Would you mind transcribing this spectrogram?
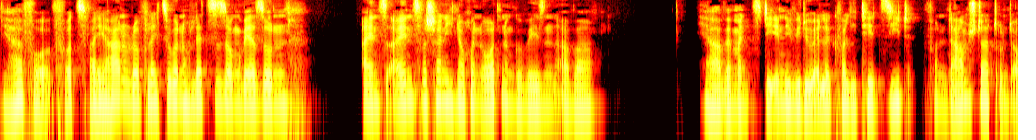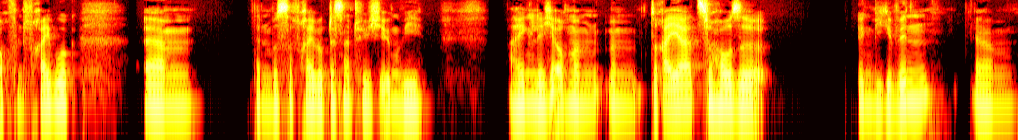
ja, vor, vor zwei Jahren oder vielleicht sogar noch letzte Saison wäre so ein 1-1 wahrscheinlich noch in Ordnung gewesen, aber ja, wenn man jetzt die individuelle Qualität sieht von Darmstadt und auch von Freiburg, ähm, dann musste Freiburg das natürlich irgendwie eigentlich auch mit, mit dem Dreier zu Hause irgendwie gewinnen. Ähm,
